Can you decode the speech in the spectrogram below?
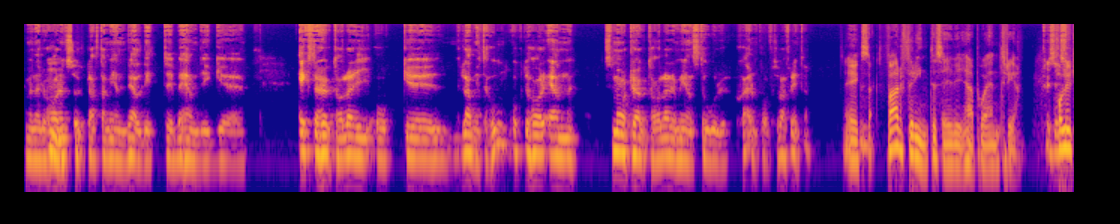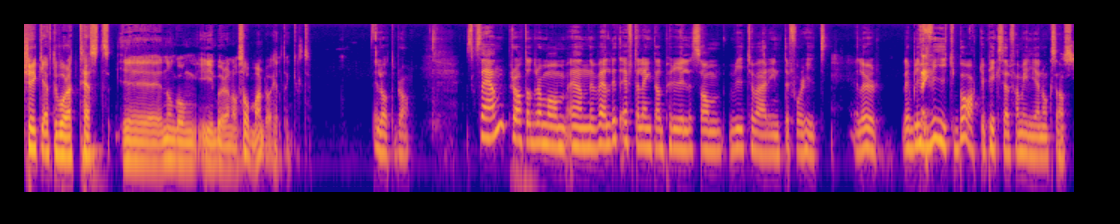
Jag menar, du har mm. en surfplatta med en väldigt eh, behändig eh, extra högtalare i och eh, laddningsstation och du har en smart högtalare med en stor skärm på. Så varför inte? Exakt. Varför inte säger vi här på M3. Precis. Håll utkik efter våra test eh, någon gång i början av sommaren då helt enkelt. Det låter bra. Sen pratade de om en väldigt efterlängtad pryl som vi tyvärr inte får hit, eller hur? Det blir Nej. vikbart i Pixel-familjen också. Yes.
